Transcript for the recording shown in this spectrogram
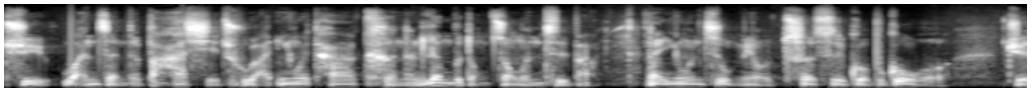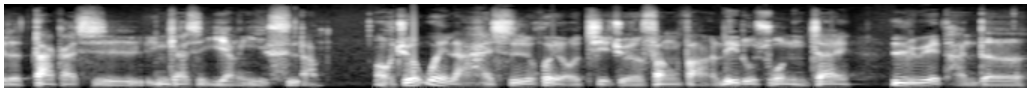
去完整的把它写出来，因为他可能认不懂中文字吧。那英文字我没有测试过，不过我觉得大概是应该是一样意思啊。我觉得未来还是会有解决的方法，例如说你在日月潭的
